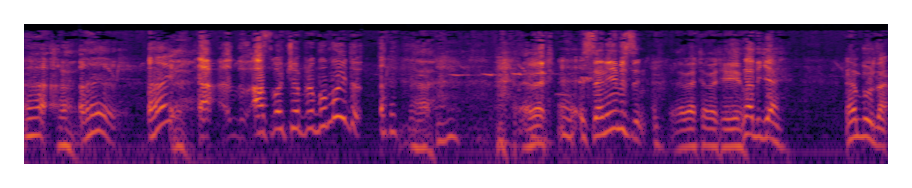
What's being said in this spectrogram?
Ay, ay, ya, asma köprü bu muydu? Evet, Sen iyi misin? evet, evet iyiyim. Hadi gel. Buradan.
